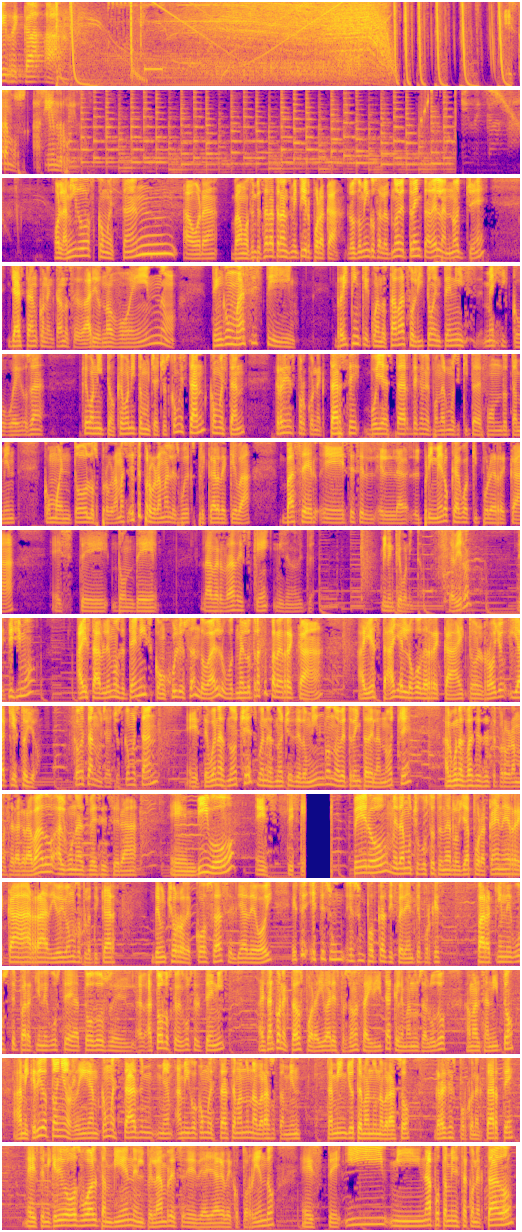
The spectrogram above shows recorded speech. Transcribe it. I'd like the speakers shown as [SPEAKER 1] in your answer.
[SPEAKER 1] RKA. Estamos haciendo ruido.
[SPEAKER 2] Hola amigos, ¿cómo están? Ahora vamos a empezar a transmitir por acá. Los domingos a las 9.30 de la noche. Ya están conectándose varios, ¿no? Bueno, tengo más este rating que cuando estaba solito en Tenis México, güey. O sea, qué bonito, qué bonito muchachos. ¿Cómo están? ¿Cómo están? Gracias por conectarse. Voy a estar, déjenme poner musiquita de fondo también, como en todos los programas. Este programa les voy a explicar de qué va. Va a ser, eh, este es el, el, primero que hago aquí por RKA, este, donde la verdad es que, miren ahorita, miren qué bonito. ¿Ya vieron? ¿Listísimo? Ahí está, hablemos de tenis con Julio Sandoval. Me lo traje para RKA. Ahí está, hay el logo de RKA y todo el rollo. Y aquí estoy yo. ¿Cómo están muchachos? ¿Cómo están? Este, buenas noches, buenas noches de domingo, 9.30 de la noche. Algunas veces este programa será grabado, algunas veces será en vivo. Este, pero me da mucho gusto tenerlo ya por acá en RKA Radio y vamos a platicar de un chorro de cosas el día de hoy. Este, este es un, es un podcast diferente porque es para quien le guste, para quien le guste a todos, a, todos los que les guste el tenis. Están conectados por ahí varias personas. A Irita, que le mando un saludo. A Manzanito. A mi querido Toño Regan. ¿Cómo estás, mi amigo? ¿Cómo estás? Te mando un abrazo también. También yo te mando un abrazo. Gracias por conectarte. Este, mi querido Oswald también, el pelambre eh, de allá de Cotorriendo. Este, y mi Napo también está conectado.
